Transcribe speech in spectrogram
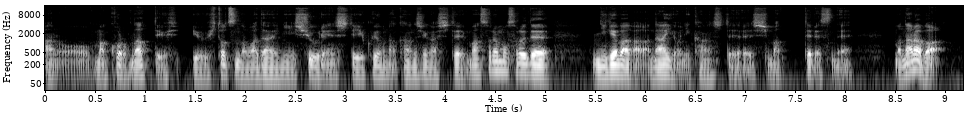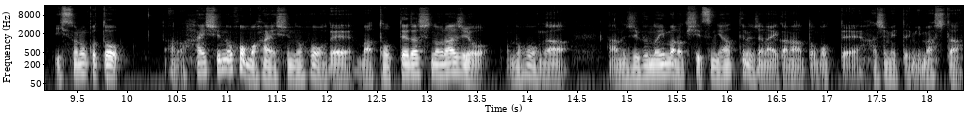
あの、まあ、コロナっていう一つの話題に修練していくような感じがして、まあ、それもそれで逃げ場がないように感じてしまってですね、まあ、ならばいっそのことあの配信の方も配信の方で、まあ、取っ手出しのラジオの方があの自分の今の気質に合ってるんじゃないかなと思って始めてみました。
